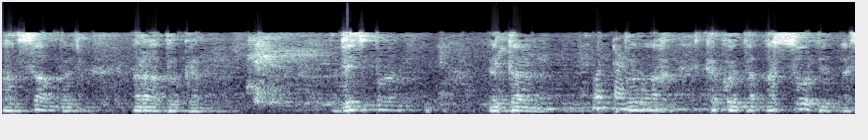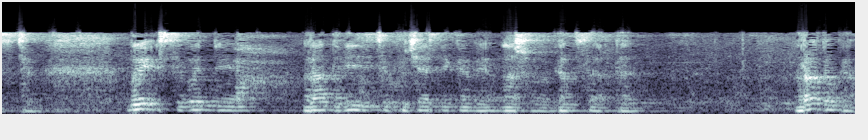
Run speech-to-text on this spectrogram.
ансамбль «Радуга». Видимо, это было какой-то особенностью. Мы сегодня рады видеть их участниками нашего концерта. Радуга.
